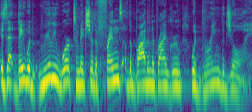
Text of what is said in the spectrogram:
is that they would really work to make sure the friends of the bride and the bridegroom would bring the joy.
